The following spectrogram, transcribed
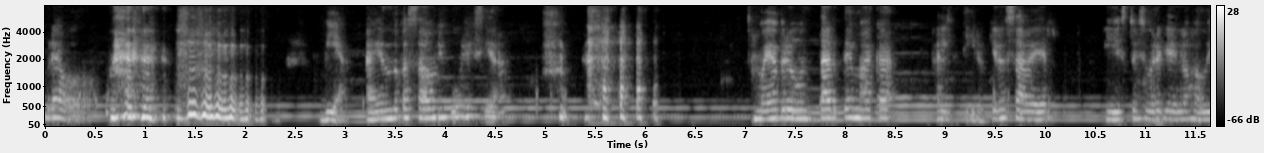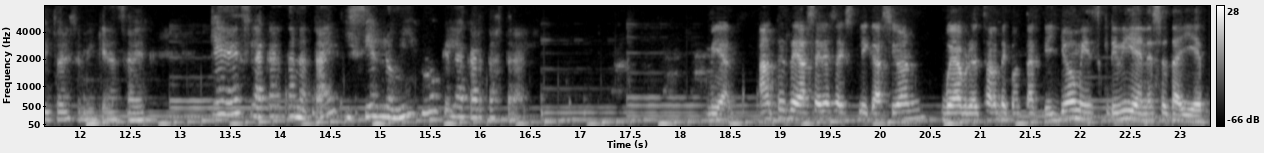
Bravo. Bien, habiendo pasado mi publicidad, voy a preguntarte, Maca, al tiro. Quiero saber, y estoy segura que los auditores también quieren saber, ¿qué es la carta natal y si es lo mismo que la carta astral? Bien, antes de hacer esa explicación, voy a aprovechar de contar que yo me inscribí en ese taller.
